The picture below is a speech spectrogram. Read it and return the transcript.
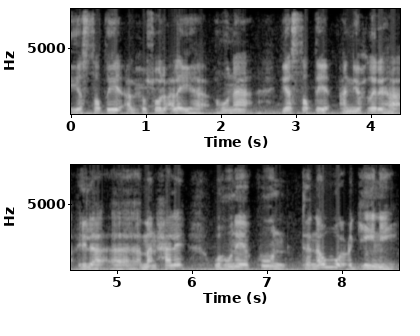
يستطيع الحصول عليها. هنا يستطيع أن يحضرها إلى آه، منحله وهنا يكون تنوع جيني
